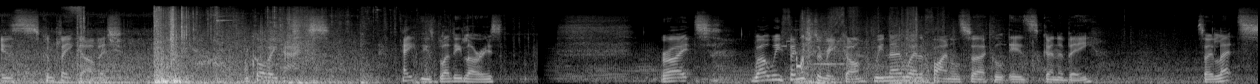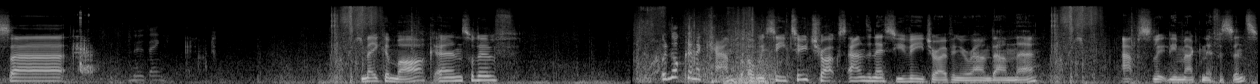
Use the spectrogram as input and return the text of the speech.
is complete garbage. I'm calling hacks. Hate these bloody lorries. Right. Well, we finished the recon. We know where the final circle is going to be. So let's uh, Moving. make a mark and sort of... We're not going to camp. Oh, we see two trucks and an SUV driving around down there. Absolutely magnificent.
